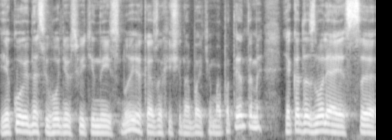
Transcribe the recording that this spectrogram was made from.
якої на сьогодні в світі не існує, яка захищена багатьма патентами, яка дозволяє з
